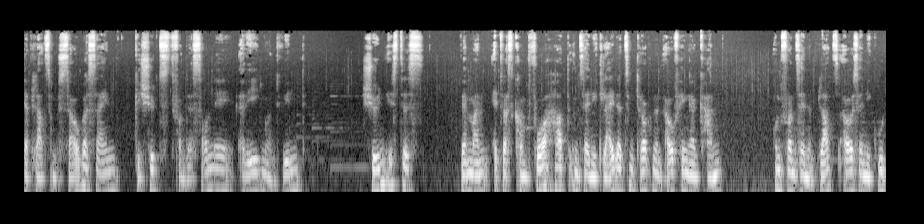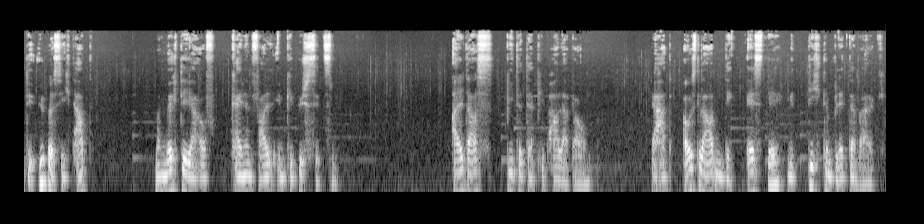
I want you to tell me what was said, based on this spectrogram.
Der Platz muss sauber sein, geschützt von der Sonne, Regen und Wind. Schön ist es, wenn man etwas Komfort hat und seine Kleider zum Trocknen aufhängen kann und von seinem Platz aus eine gute Übersicht hat. Man möchte ja auf keinen Fall im Gebüsch sitzen. All das bietet der Pipala-Baum. Er hat ausladende Äste mit dichtem Blätterwerk.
